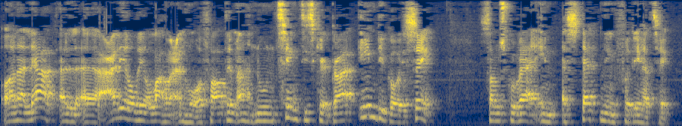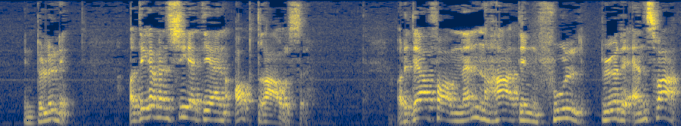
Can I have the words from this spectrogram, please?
Og han har lært øh, Ali radiyallahu anhu og Fatima nogle ting, de skal gøre, inden de går i seng, som skulle være en erstatning for det her ting. En belønning. Og det kan man sige, at det er en opdragelse. Og det er derfor, at manden har den fuld byrde ansvar,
